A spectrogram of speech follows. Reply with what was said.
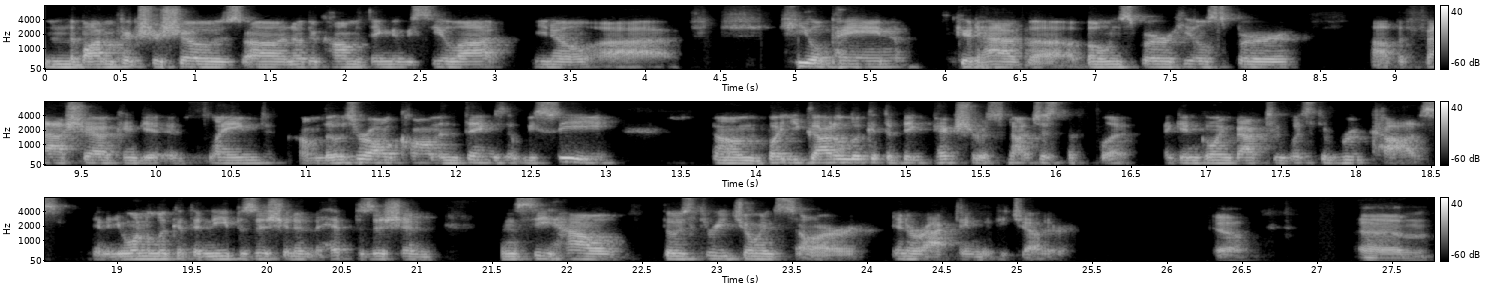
and the bottom picture shows uh, another common thing that we see a lot, you know, uh, heel pain could have a, bone spur, heel spur, uh, the fascia can get inflamed. Um, those are all common things that we see, um, but you got to look at the big picture. It's not just the foot. Again, going back to what's the root cause? You know, you want to look at the knee position and the hip position and see how those three joints are interacting with each other. Yeah. Um,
